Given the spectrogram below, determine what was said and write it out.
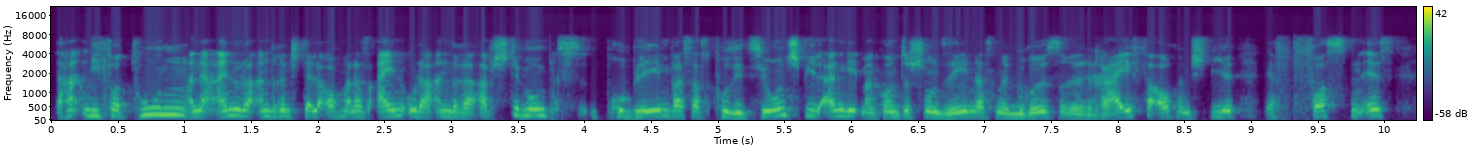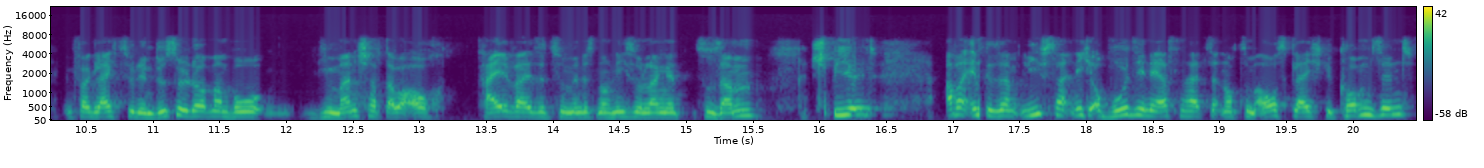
Da hatten die Fortunen an der einen oder anderen Stelle auch mal das ein oder andere Abstimmungsproblem, was das Positionsspiel angeht. Man konnte schon sehen, dass eine größere Reife auch im Spiel der Pfosten ist im Vergleich zu den Düsseldorfern, wo die Mannschaft aber auch teilweise zumindest noch nicht so lange zusammen spielt. Aber insgesamt lief es halt nicht, obwohl sie in der ersten Halbzeit noch zum Ausgleich gekommen sind.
